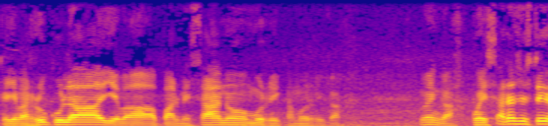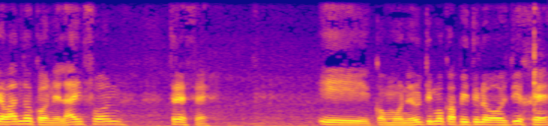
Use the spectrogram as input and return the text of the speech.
que lleva rúcula, lleva parmesano, muy rica, muy rica. Venga, pues ahora os estoy grabando con el iPhone 13. Y como en el último capítulo os dije,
